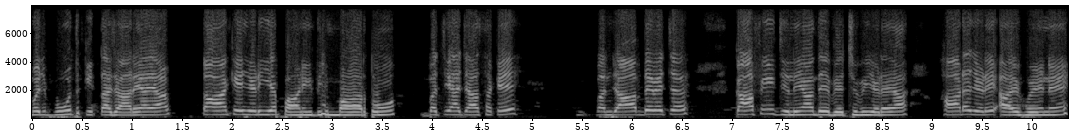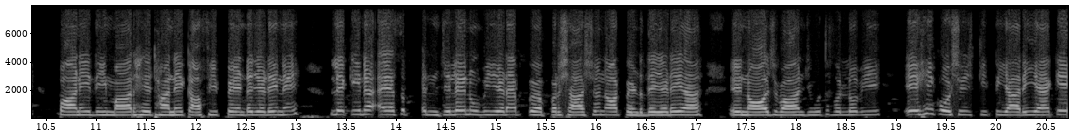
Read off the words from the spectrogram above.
ਮਜ਼ਬੂਤ ਕੀਤਾ ਜਾ ਰਿਹਾ ਆ ਤਾਂ ਕਿ ਜਿਹੜੀ ਹੈ ਪਾਣੀ ਦੀ ਮਾਰ ਤੋਂ ਬਚਿਆ ਜਾ ਸਕੇ। ਪੰਜਾਬ ਦੇ ਵਿੱਚ ਕਾਫੀ ਜ਼ਿਲ੍ਹਿਆਂ ਦੇ ਵਿੱਚ ਵੀ ਜਿਹੜੇ ਆ ਹੜ੍ਹ ਜਿਹੜੇ ਆਏ ਹੋਏ ਨੇ ਪਾਣੀ ਦੀ ਮਾਰ ਹੇਠਾਂ ਨੇ ਕਾਫੀ ਪਿੰਡ ਜਿਹੜੇ ਨੇ ਲੇਕਿਨ ਇਸ ਜ਼ਿਲ੍ਹੇ ਨੂੰ ਵੀ ਜਿਹੜਾ ਪ੍ਰਸ਼ਾਸਨ ਔਰ ਪਿੰਡ ਦੇ ਜਿਹੜੇ ਆ ਇਹ ਨੌਜਵਾਨ ਯੂਥ ਵੱਲੋਂ ਵੀ ਇਹੀ ਕੋਸ਼ਿਸ਼ ਕੀਤੀ ਜਾ ਰਹੀ ਹੈ ਕਿ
